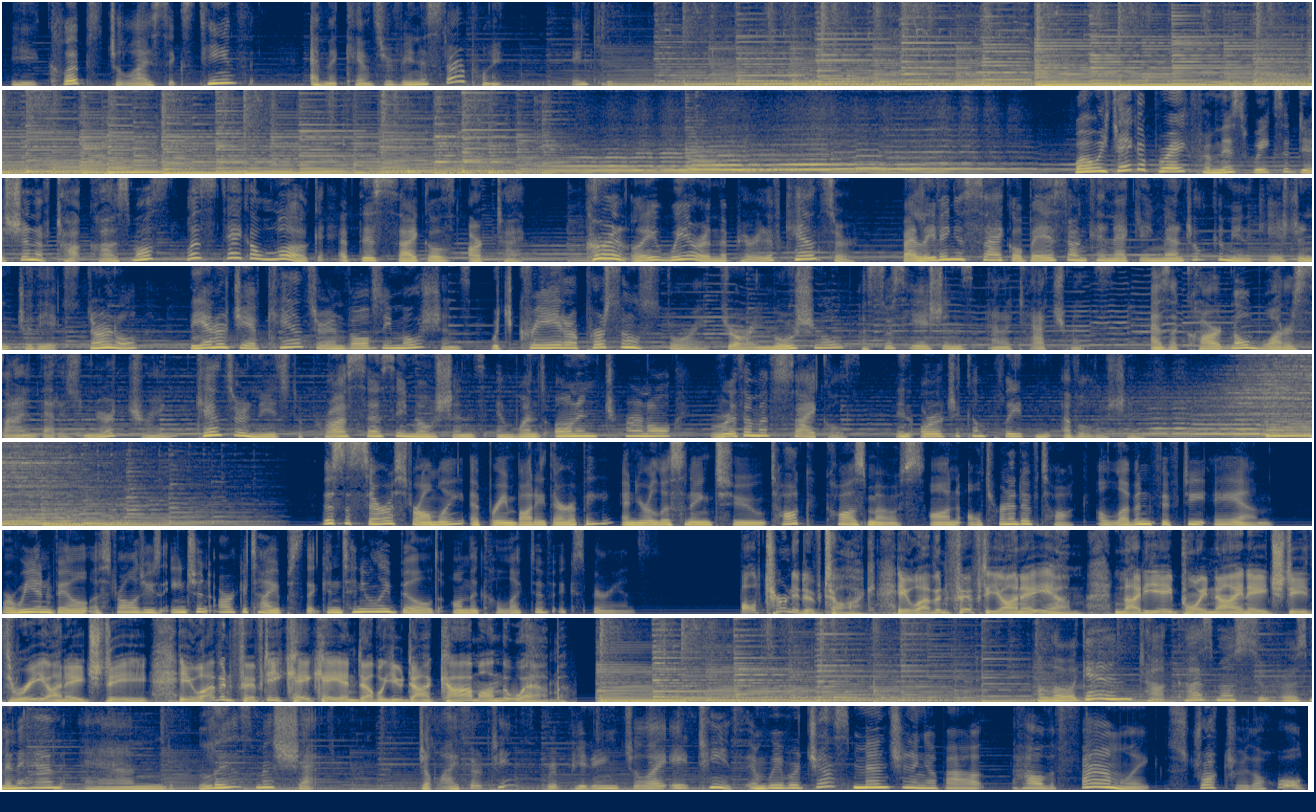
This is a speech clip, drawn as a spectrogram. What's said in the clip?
eclipse, July 16th, and the Cancer Venus star point. Thank you. Take a break from this week's edition of Talk Cosmos, let's take a look at this cycle's archetype. Currently, we are in the period of Cancer. By leaving a cycle based on connecting mental communication to the external, the energy of Cancer involves emotions, which create our personal story through our emotional associations and attachments. As a cardinal water sign that is nurturing, Cancer needs to process emotions in one's own internal rhythm of cycles in order to complete an evolution. This is Sarah Stromley at Brain Body Therapy, and you're listening to Talk Cosmos on Alternative Talk, 1150 AM, where we unveil astrology's ancient archetypes that continually build on the collective experience. Alternative Talk, 1150 on AM, 98.9 HD3 on HD, 1150kknw.com on the web. Hello again, Talk Cosmos, Sue Rose Minahan and Liz Machette. July 13th, repeating July 18th. And we were just mentioning about how the family structure, the whole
